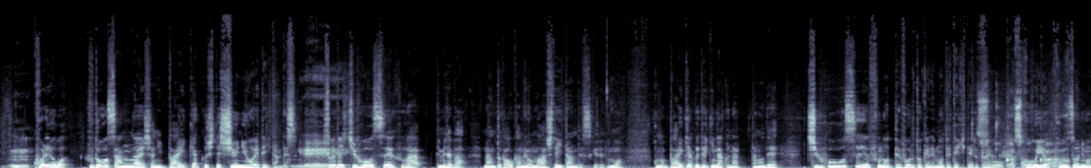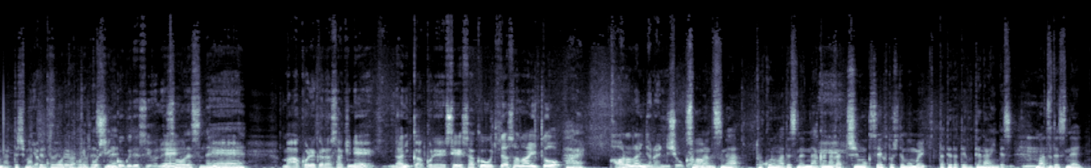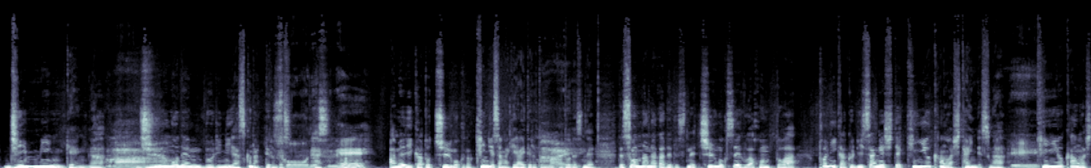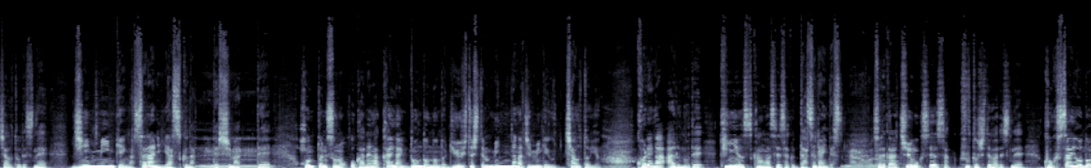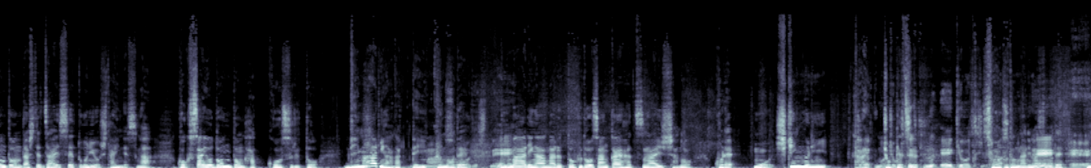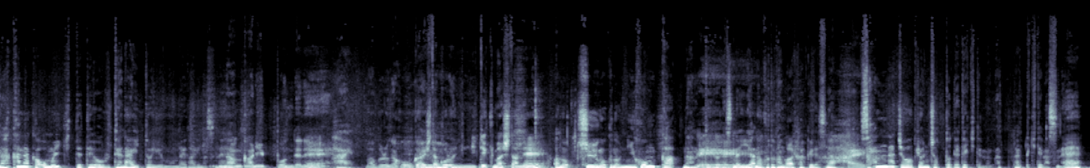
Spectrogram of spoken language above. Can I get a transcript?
これを不動産会社に売却して収入を得ていたんです。それで地方政府は、言ってみれば、なんとかお金を回していたんですけれども、この売却できなくなったので、地方政府のデフォルト懸念も出てきているという、こういう構造にもなってしまっているというところですね。深刻ですよね。そうですね。えーまあこれから先ね、何かこれ、政策を打ち出さないと、はい変わらないんじゃないんでしょうか。そうなんですが、ところがですね、なかなか中国政府としても思い切った手立て打てないんです。えー、まずですね、人民元が15年ぶりに安くなってるんです。そうですね。はいアメリカと中国の金利差が開いているということですね、はい、でそんな中でですね中国政府は本当はとにかく利下げして金融緩和したいんですが、金融緩和しちゃうとですね人民権がさらに安くなってしまって、本当にそのお金が海外にどんどんどんどん流出してみんなが人民権売っちゃうという、これがあるので金融緩和政策出せないんです。それから中国政策としてはですね国債をどんどん出して財政投入をしたいんですが国債をどんどん発行すると利回りが上がっていくので、まあね、利回りが上がると不動産開発会社のこれ、もう資金繰りに直結影響、ね、そういうことになりますので、えー、なかなか思い切って手を打てないという問題がありますね。なんか日本でね、はい、バブルが崩壊した頃に似てきましたね、あの中国の日本化なんていうですね、えー、嫌な言葉もあるわけですが、はい、そんな状況にちょっと出てきてなってきてますね。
